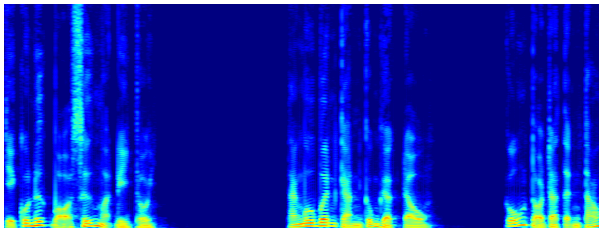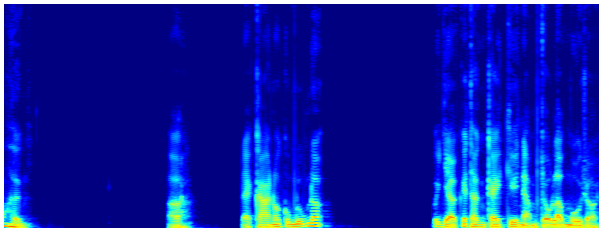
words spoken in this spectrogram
Chỉ có nước bỏ xứ mà đi thôi. Thằng mưu bên cạnh cũng gật đầu Cố tỏ ra tỉnh táo hơn. Ờ Đại ca nói cũng đúng đó. Bây giờ cái thân cây kia nằm chỗ lão mùi rồi.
